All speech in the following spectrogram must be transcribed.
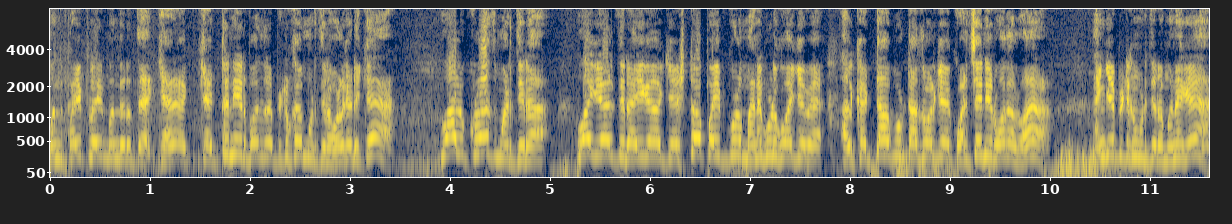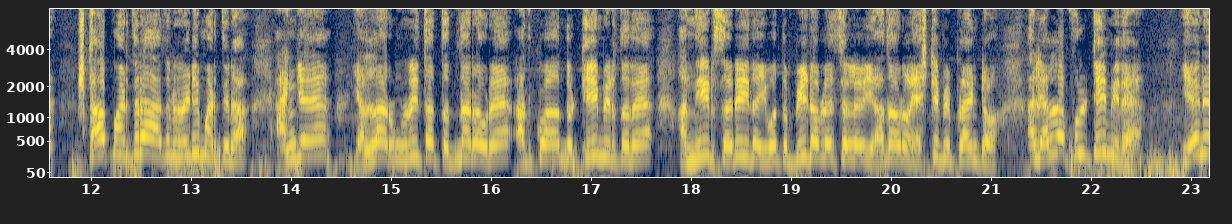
ಒಂದು ಪೈಪ್ ಲೈನ್ ಬಂದಿರುತ್ತೆ. ಕೆಟ್ಟ ನೀರು ಬಂದರೆ ಬಿಟ್ಕೊಂಡ್ಬಿಡ್ತೀರಾ ಒಳಗಡೆಗೆ? ವಾಲ್ವ್ ಕ್ಲೋಸ್ ಮಾಡ್ತೀರಾ? ಹೋಗಿ ಹೇಳ್ತೀರಾ, ಈಗ ಎಷ್ಟೋ ಪೈಪ್ಗಳು ಮನೆಗಳಿಗೆ ಹೋಗ್ಯವೆ. ಅಲ್ಲಿ ಕಟ್ಟಾಗ್ಬಿಟ್ಟು ಅದ್ರೊಳಗೆ ಕೊಳಚೆ ನೀರು ಹೋಗಲ್ವಾ? ಹಂಗೆ ಬಿಟ್ಕೊಂಡ್ಬಿಡ್ತೀರಾ ಮನೆಗೆ? ಸ್ಟಾಪ್ ಮಾಡ್ತೀರಾ? ಅದನ್ನ ರೆಡಿ ಮಾಡ್ತೀರಾ? ಹಂಗೆ ಎಲ್ಲ ನುರಿತ ತಜ್ಞರವ್ರೆ ಅದಕ್ಕೂ ಒಂದು ಟೀಮ್ ಇರ್ತದೆ. ಆ ನೀರು ಸರಿ ಇದೆ. ಇವತ್ತು ಬಿ ಡಬ್ಲ್ಯೂ ಎಸ್ ಎಲ್ ಯಾವ್ದಾದ್ರು ಎಸ್ ಟಿ ಪಿ ಪ್ಲಾಂಟು ಅಲ್ಲೆಲ್ಲ ಫುಲ್ ಟೀಮ್ ಇದೆ. ಏನೇ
